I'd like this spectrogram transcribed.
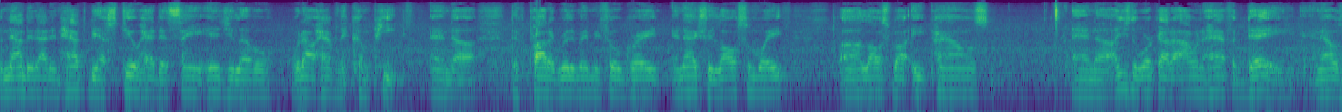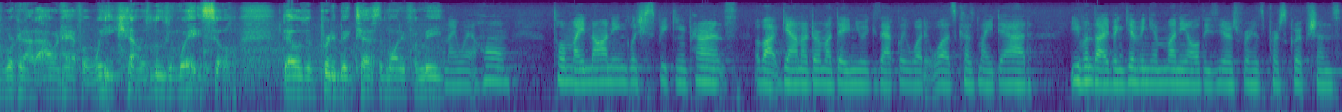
But now that I didn't have to be, I still had that same energy level without having to compete. And uh, the product really made me feel great and actually lost some weight. Uh, lost about eight pounds. And uh, I used to work out an hour and a half a day, and I was working out an hour and a half a week, and I was losing weight. So that was a pretty big testimony for me. And I went home, told my non-English speaking parents about Ganoderma. They knew exactly what it was because my dad, even though I've been giving him money all these years for his prescriptions,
